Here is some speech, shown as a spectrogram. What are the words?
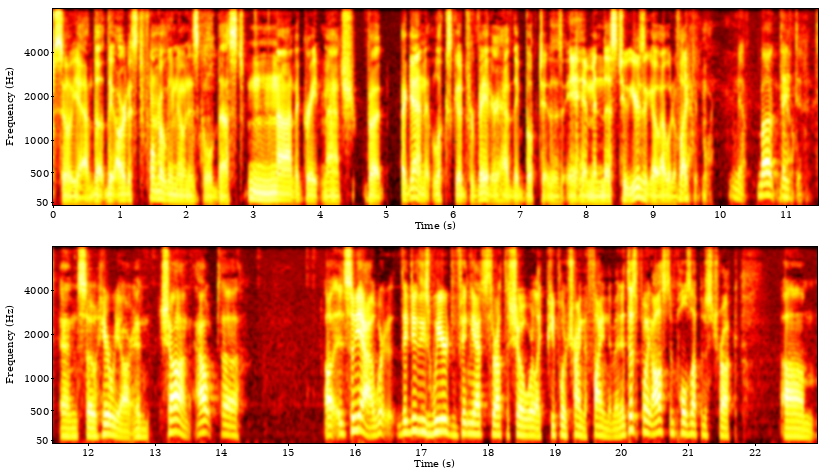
so yeah, the the artist formerly known as Goldust, not a great match, but again, it looks good for Vader. Had they booked as, him in this two years ago, I would have liked it more. yeah, but they didn't, and so here we are. And Sean out. Uh, uh, so yeah, we're, they do these weird vignettes throughout the show where like people are trying to find him, and at this point, Austin pulls up in his truck. Um,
